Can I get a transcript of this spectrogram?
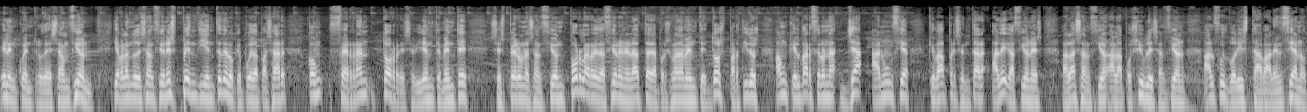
el encuentro de sanción. Y hablando de sanciones, pendiente de lo que pueda pasar con Ferran Torres. Evidentemente, se espera una sanción por la redacción en el acta de aproximadamente dos partidos, aunque el Barcelona ya anuncia que va a presentar alegaciones a la sanción, a la posible sanción al futbolista valenciano.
